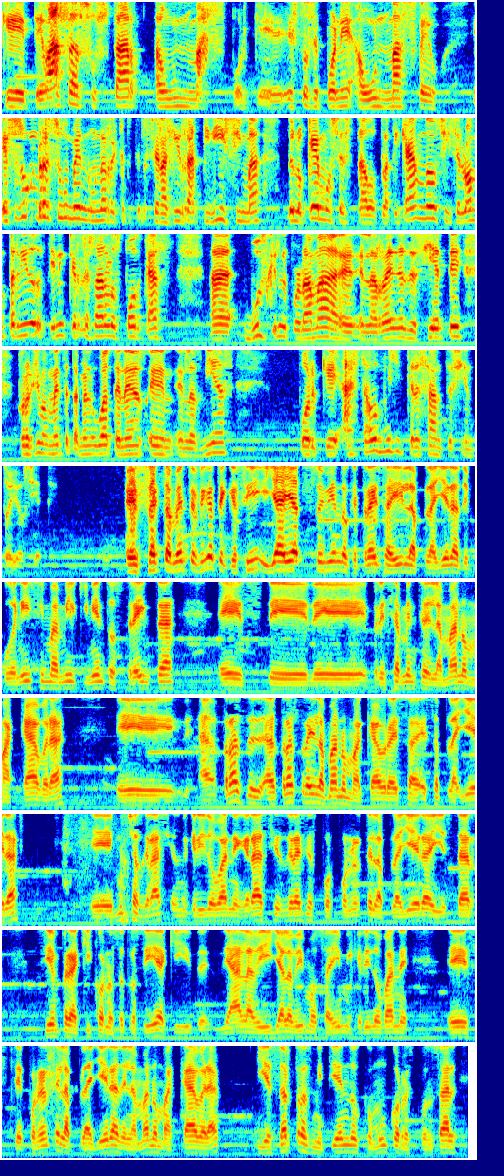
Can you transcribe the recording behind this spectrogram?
que te vas a asustar aún más, porque esto se pone aún más feo. Eso es un resumen, una recapitulación así rapidísima de lo que hemos estado platicando. Si se lo han perdido, tienen que regresar los podcasts. Uh, busquen el programa en, las redes de 7. Próximamente también lo voy a tener en, en, las mías, porque ha estado muy interesante, siento yo, 7. Exactamente, fíjate que sí, y ya, ya te estoy viendo que traes ahí la playera de buenísima 1530, este, de precisamente de la mano macabra. Eh, atrás, de, atrás trae la mano macabra esa, esa playera. Eh, muchas gracias, mi querido Vane, gracias, gracias por ponerte la playera y estar siempre aquí con nosotros. Sí, aquí ya la vi, ya la vimos ahí, mi querido Vane. Este, ponerte la playera de la mano macabra y estar transmitiendo como un corresponsal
